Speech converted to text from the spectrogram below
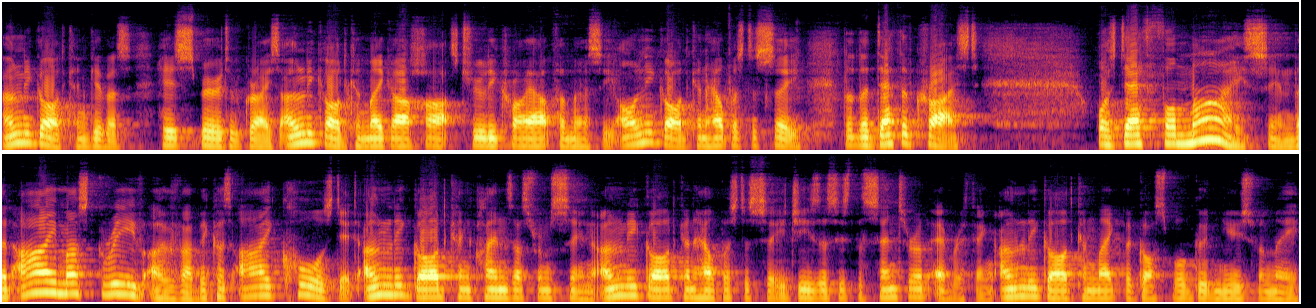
Only God can give us His Spirit of grace. Only God can make our hearts truly cry out for mercy. Only God can help us to see that the death of Christ was death for my sin that I must grieve over because I caused it. Only God can cleanse us from sin. Only God can help us to see Jesus is the center of everything. Only God can make the gospel good news for me.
